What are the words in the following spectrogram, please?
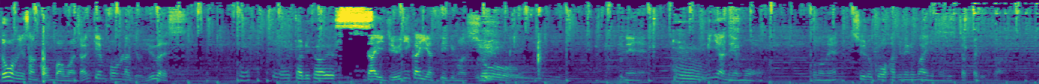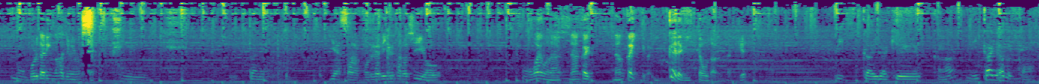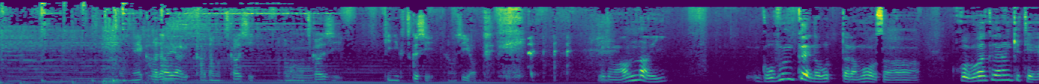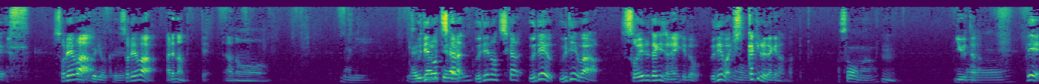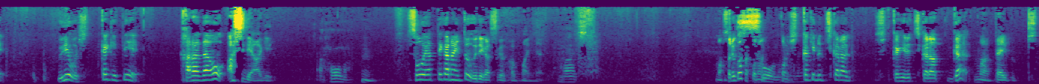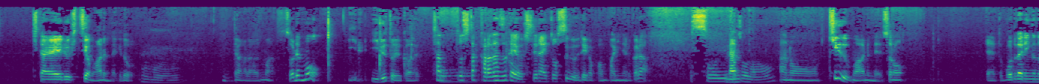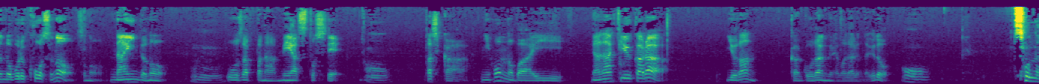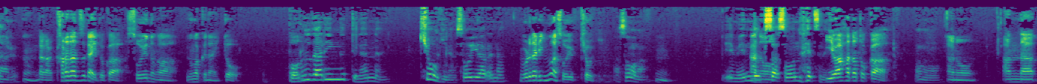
どうも皆さんこんばんは。じゃんけんぽんラジオ優雅です。谷川です。第12回やっていきましょう。でねうん。君にはねもうこのね収録を始める前にも言っちゃったけどさボルダリング始めました。うん。言っいやさボルダリング楽しいよ。お前もな何回何回っていうか1回だけ行ったことあるんだっけ？たね。一回だけかな？二回あるかもうね体も体も使うし頭も使うし筋肉つくし楽しいよ。な。え、でもあんなんい、5分くらい登ったらもうさ、ここ動かなくならんけて、それはそれはあれなんだって。あの何？腕の力腕の力腕腕は添えるだけじゃないけど腕は引っ掛けるだけなんだって。そうなん？うん。言うたら。で腕を引っ掛けて体を足で上げる、あ、ほうな。ん。うん、そうやっていかないと腕がすぐパンパンになる、マジまあ、それこそこのそうなんだこの引っ掛ける力引っ掛ける力が、まあ、だいぶき鍛える必要もあるんだけどうだからまあそれもいるいるというかちゃんとした体使いをしてないとすぐ腕がパンパンになるからん。そういうことなの？あの級もあるんだよ。その、えー、とボルダリングの登るコースのその難易度のうん。大雑把な目安として。おう確か日本の場合7級から4段か5段ぐらいまであるんだけど、おう。そんなんある。うん、だから体使いとかそういうのがうまくないと。ボルダリングって何なん？競技なん？そういうあれなん？ボルダリングはそういう競技、あ、そうなん？うん、え、めんどくさあ、のそんなやつね。岩肌とかうん。あのあんな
